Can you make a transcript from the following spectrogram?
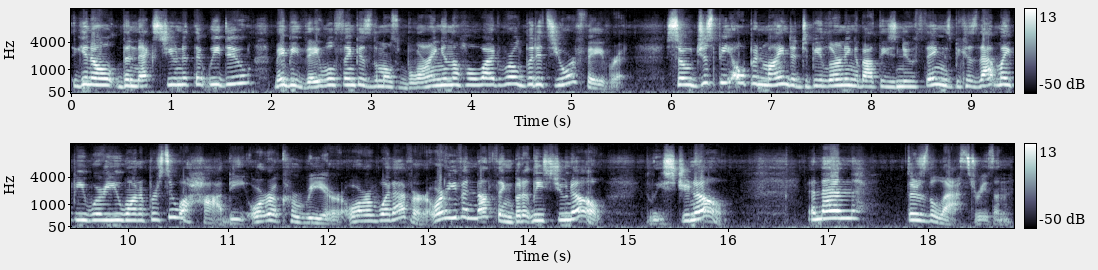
you know, the next unit that we do, maybe they will think is the most boring in the whole wide world, but it's your favorite. So just be open minded to be learning about these new things because that might be where you want to pursue a hobby or a career or whatever, or even nothing, but at least you know. At least you know. And then there's the last reason.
